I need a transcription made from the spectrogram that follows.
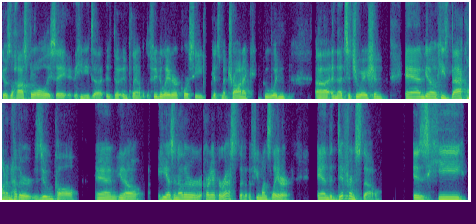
goes to the hospital. They say he needs a, a implantable defibrillator. Of course, he gets Medtronic. Who wouldn't uh, in that situation? And you know, he's back on another Zoom call, and you know, he has another cardiac arrest a, a few months later. And the difference, though, is he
